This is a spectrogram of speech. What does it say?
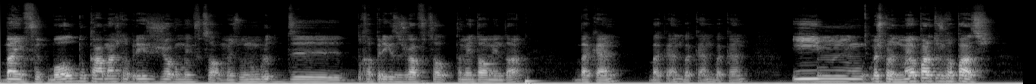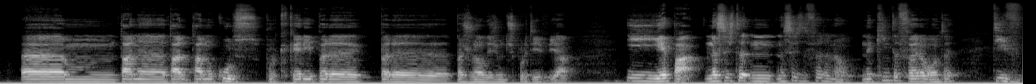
bem futebol do que há mais raparigas que jogam bem futsal, mas o número de, raparigas a jogar futsal também está a aumentar, bacana, bacana, bacana, bacana. E, hum, mas pronto, a maior parte dos rapazes está na tá, tá no curso porque quer ir para, para, para jornalismo desportivo, já. E epá, na sexta, na sexta-feira não, na quinta-feira ontem tive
